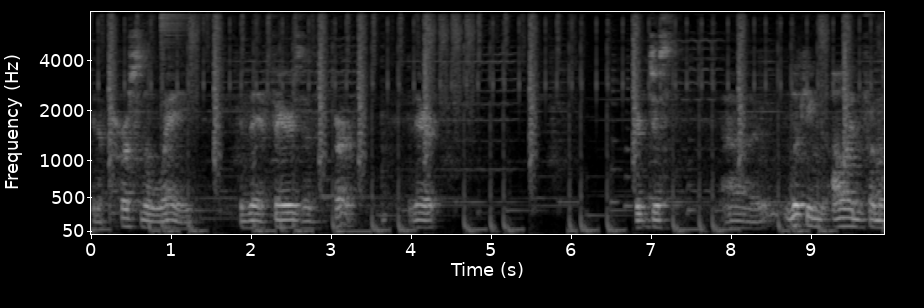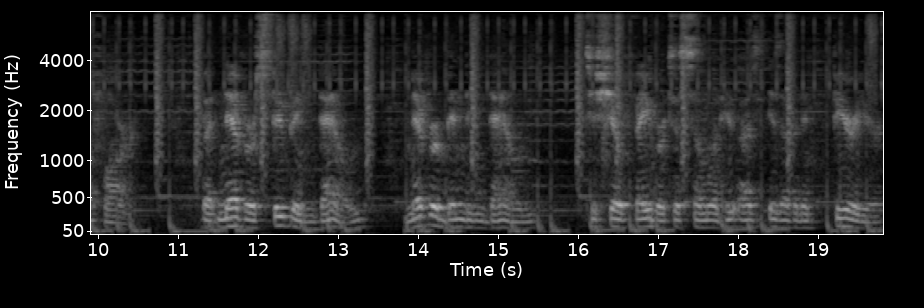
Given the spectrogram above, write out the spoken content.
a, in a personal way in the affairs of earth. They're, they're just uh, looking on from afar, but never stooping down, never bending down to show favor to someone who is, is of an inferior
